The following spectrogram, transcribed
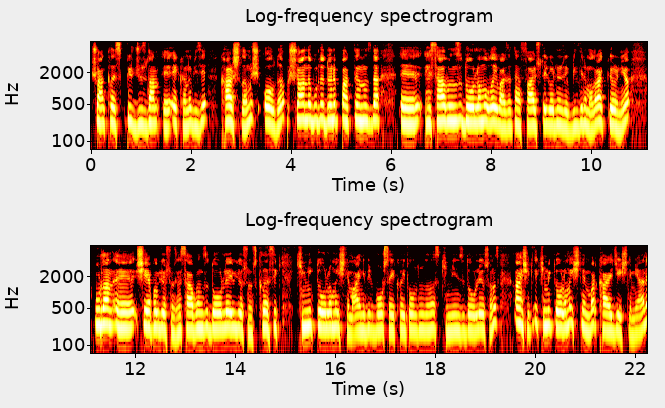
şu an klasik bir cüzdan e, ekranı bizi karşılamış oldu. Şu anda burada dönüp baktığınızda e, hesabınızı doğrulama olayı var. Zaten sağ üstte gördüğünüz gibi bildirim olarak görünüyor. Buradan e, şey yapabiliyorsunuz. Hesabınızı doğrulayabiliyorsunuz. Klasik kimlik doğrulama işlemi. Aynı bir borsaya kayıt olduğunuzda nasıl kimliğinizi doğruluyorsanız aynı şekilde kimlik doğrulama işlemi var. KYC işlemi yani.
